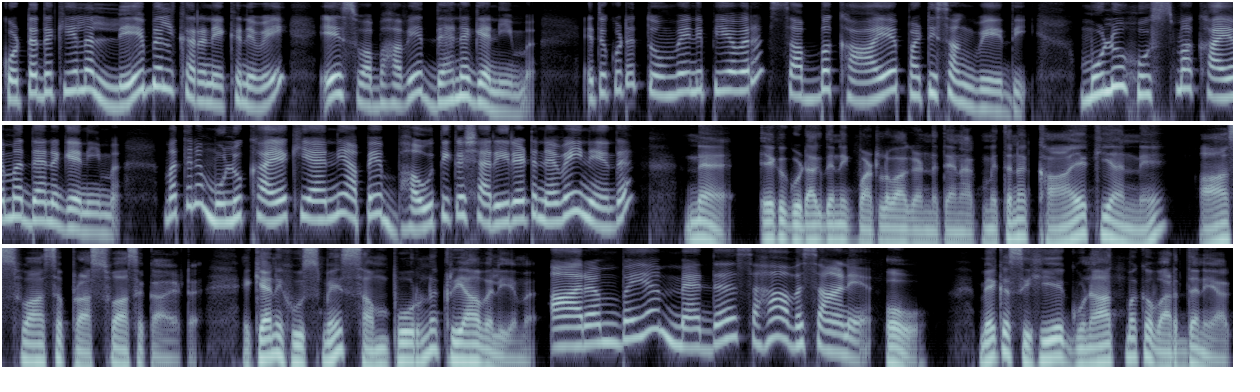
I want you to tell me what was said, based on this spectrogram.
කොටද කියලා ලේබල් කරන එක නෙවෙයි ඒ ස්වභාවය දැන ගැනීම. එතකොට තුන්වෙනි පියවර සබ්බ කාය පටිසංවේදී. මුළු හුස්ම කයම දැන ගැනීම. මතන මුළු කය කියන්නේ අපේ භෞතික ශරීරයට නෙවෙයි නේද? නෑ ඒක ගොඩක් දෙනෙක් පටලවා ගන්න තැනක්. මෙතන කාය කියන්නේ ආස්වාස ප්‍රස්වාස කායට. ඒ කියන්නේ හුස්මේ සම්පූර්ණ ක්‍රියාවලියම. ආරම්භය, මැද සහ අවසානය. ඔව්. මේක සිහියේ ගුණාත්මක වර්ධනයක්.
